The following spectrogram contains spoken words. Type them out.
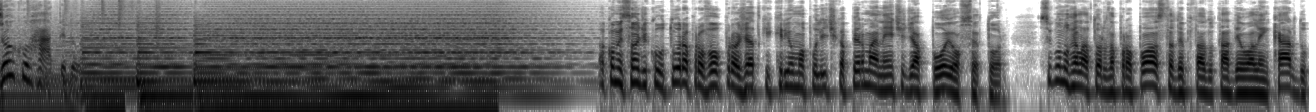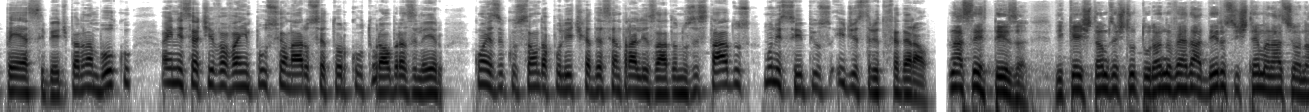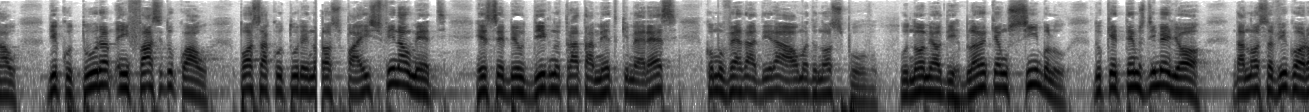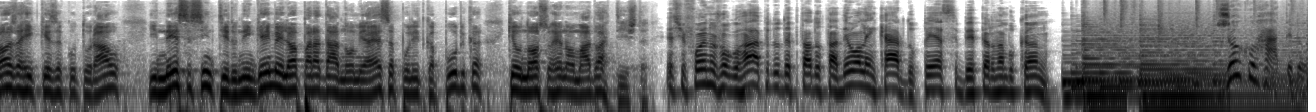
Jogo rápido. A Comissão de Cultura aprovou o projeto que cria uma política permanente de apoio ao setor. Segundo o relator da proposta, deputado Tadeu Alencar, do PSB de Pernambuco, a iniciativa vai impulsionar o setor cultural brasileiro, com a execução da política descentralizada nos estados, municípios e Distrito Federal. Na certeza de que estamos estruturando um verdadeiro sistema nacional de cultura, em face do qual possa a cultura em nosso país finalmente receber o digno tratamento que merece como verdadeira alma do nosso povo. O nome Aldir Blanc é um símbolo do que temos de melhor, da nossa vigorosa riqueza cultural, e nesse sentido, ninguém melhor para dar nome a essa política pública que o nosso renomado artista. Este foi no Jogo Rápido o deputado Tadeu Alencar, do PSB pernambucano. Jogo Rápido.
